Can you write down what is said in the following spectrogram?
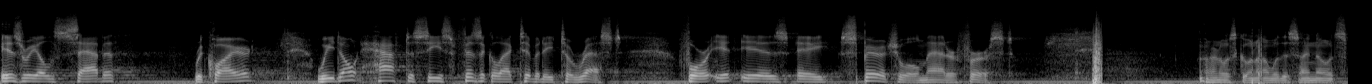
Israel's Sabbath required, we don't have to cease physical activity to rest, for it is a spiritual matter first. I don't know what's going on with this. I know it's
